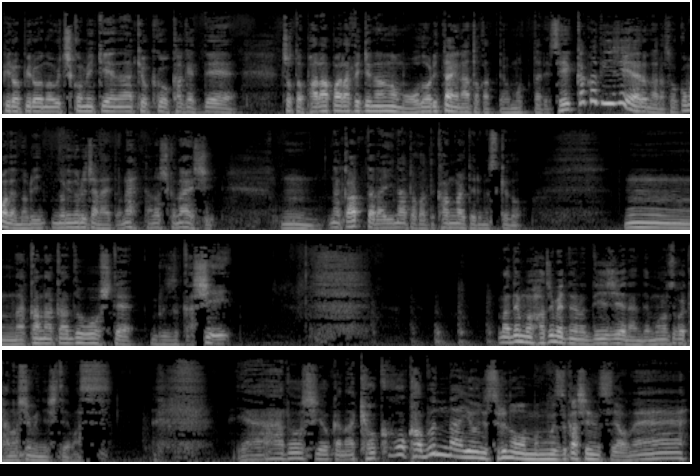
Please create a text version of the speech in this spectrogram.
ピロピロの打ち込み系な曲をかけて、ちょっとパラパラ的なのも踊りたいなとかって思ったり、せっかく DJ やるならそこまでノリノリノリじゃないとね、楽しくないし、うん、なんかあったらいいなとかって考えてるんですけど、うーん、なかなかどうして難しい。まあでも初めての DJ なんでものすごい楽しみにしてます。いやー、どうしようかな。曲をかぶんないようにするのも難しいんですよね。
